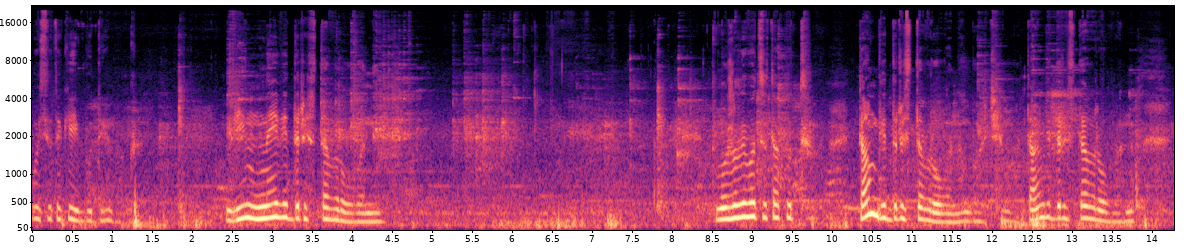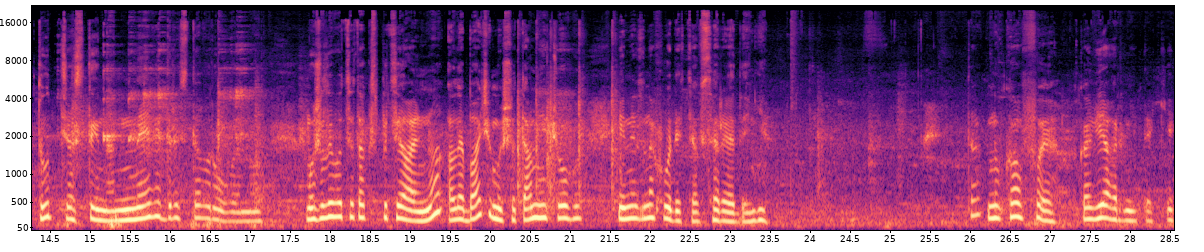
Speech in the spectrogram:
Ось такий будинок. Він не відреставрований. Можливо, це так от там відреставровано, бачимо. Там відреставровано. Тут частина не відреставрована. Можливо, це так спеціально, але бачимо, що там нічого і не знаходиться всередині. Так, ну кафе, кав'ярні такі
